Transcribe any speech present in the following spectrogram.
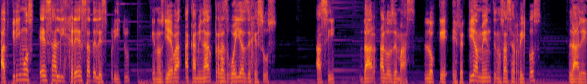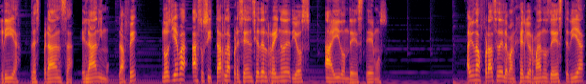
Adquirimos esa ligereza del espíritu que nos lleva a caminar tras las huellas de Jesús. Así, dar a los demás lo que efectivamente nos hace ricos, la alegría, la esperanza, el ánimo, la fe, nos lleva a suscitar la presencia del reino de Dios ahí donde estemos. Hay una frase del Evangelio, hermanos, de este día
